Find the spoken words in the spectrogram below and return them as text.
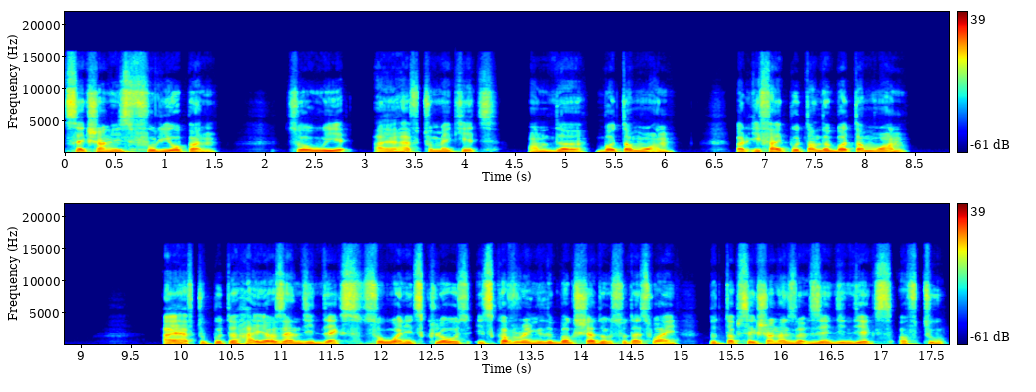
section is fully open. So we i have to make it on the bottom one. But if i put on the bottom one i have to put a higher Z index. So when it's closed it's covering the box shadow. So that's why the top section has a z index of 2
